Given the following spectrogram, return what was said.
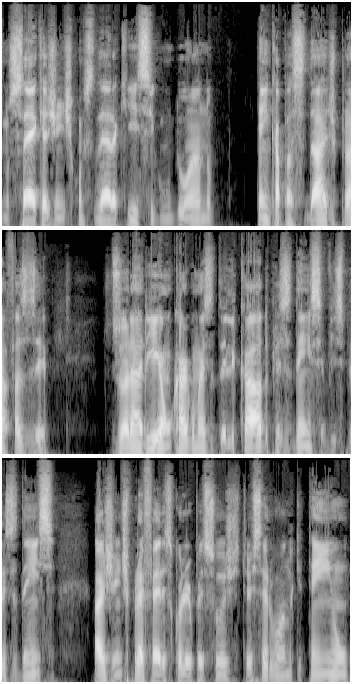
No SEC a gente considera que segundo ano tem capacidade para fazer. Tesouraria é um cargo mais delicado, presidência, vice-presidência, a gente prefere escolher pessoas de terceiro ano que tenham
